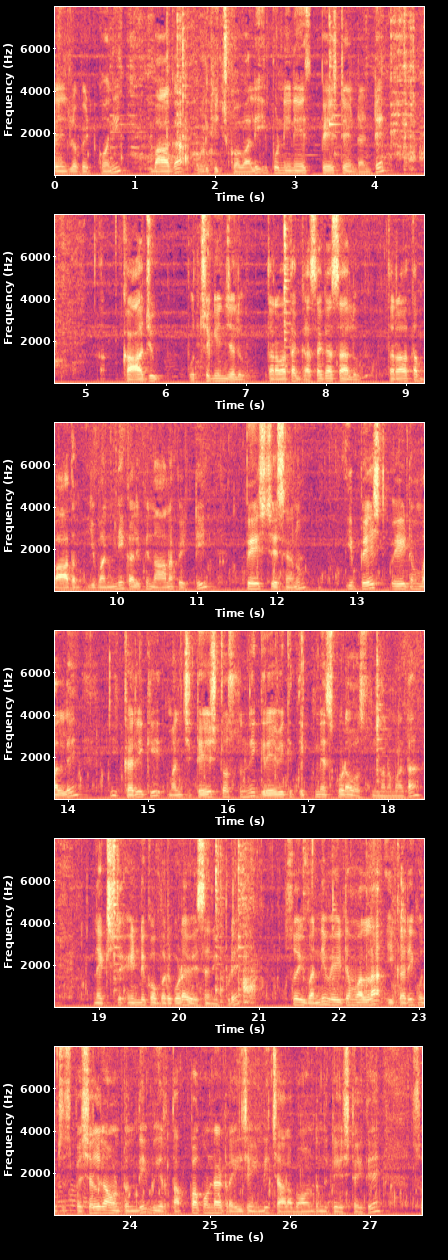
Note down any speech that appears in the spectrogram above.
రేంజ్లో పెట్టుకొని బాగా ఉడికించుకోవాలి. ఇప్పుడు నేను పేస్ట్ ఏంటంటే కాజు పుచ్చగింజలు తర్వాత గసగసాలు తర్వాత బాదం ఇవన్నీ కలిపి నానబెట్టి పేస్ట్ చేశాను. ఈ పేస్ట్ వేయటం వల్లే ఈ కర్రీకి మంచి టేస్ట్ వస్తుంది గ్రేవీకి థిక్నెస్ కూడా వస్తుంది అనమాట నెక్స్ట్ ఎండు కొబ్బరి కూడా వేసాను ఇప్పుడే. సో ఇవన్నీ వేయటం వల్ల ఈ కర్రీ కొంచెం స్పెషల్గా ఉంటుంది. మీరు తప్పకుండా ట్రై చేయండి చాలా బాగుంటుంది టేస్ట్ అయితే. సో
